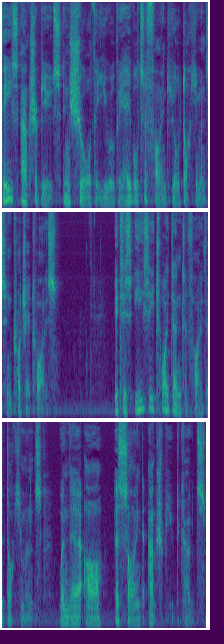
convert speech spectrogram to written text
These attributes ensure that you will be able to find your documents in ProjectWise. It is easy to identify the documents when there are assigned attribute codes.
